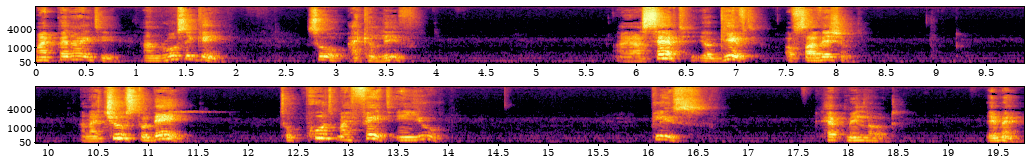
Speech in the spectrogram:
my penalty and rose again so I can live. I accept your gift of salvation. And I choose today to put my faith in you. Please help me, Lord. Amen.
